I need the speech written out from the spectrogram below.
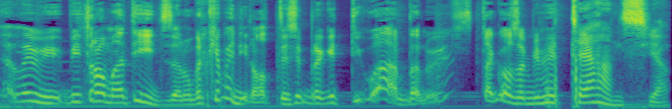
E a me mi, mi traumatizzano perché poi di notte sembra che ti guardano e questa cosa mi mette ansia.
